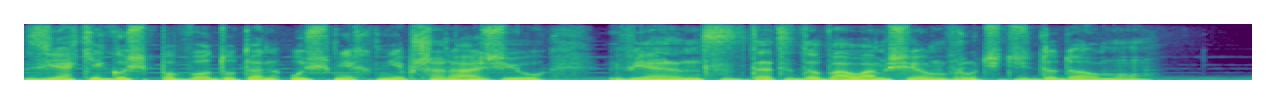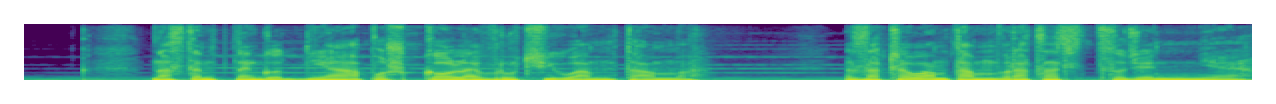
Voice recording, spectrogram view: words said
Z jakiegoś powodu ten uśmiech mnie przeraził, więc zdecydowałam się wrócić do domu. Następnego dnia po szkole wróciłam tam. Zaczęłam tam wracać codziennie.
